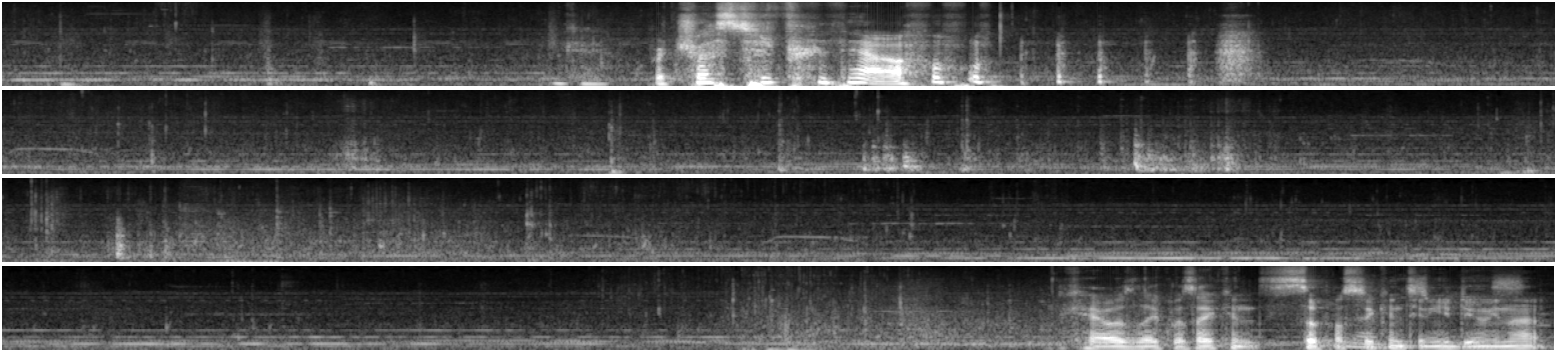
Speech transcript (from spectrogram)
Okay, we're trusted for now. Okay, I was like, was I con- supposed to continue doing that?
